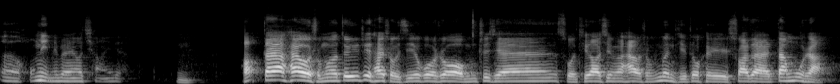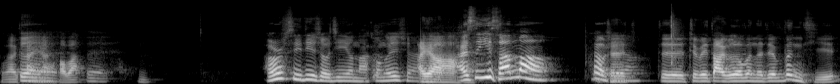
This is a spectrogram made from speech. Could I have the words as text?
呃红米那边要强一点。好，大家还有什么对于这台手机，或者说我们之前所提到新闻，还有什么问题，都可以刷在弹幕上，我们来，看一看，好吧？对，嗯。LCD 手机有哪款可以选？哎呀，SE 三吗？还有谁啊这这位大哥问的这问题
